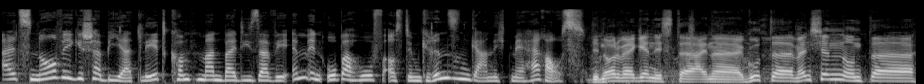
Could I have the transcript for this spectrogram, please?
Als norwegischer Biathlet kommt man bei dieser WM in Oberhof aus dem Grinsen gar nicht mehr heraus. Die Norwegen ist äh, eine gute Menschen und äh,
